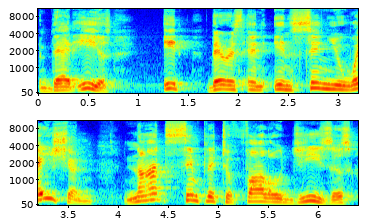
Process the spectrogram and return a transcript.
That is, it there is an insinuation not simply to follow Jesus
